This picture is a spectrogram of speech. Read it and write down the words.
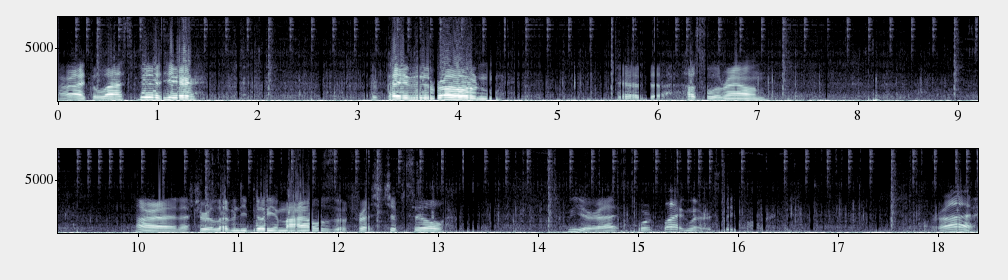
All right, the last bit here. They're paving the road we had to hustle around. Alright, after 11 billion miles of fresh chip seal, we are at Fort Flagler State Park. Alright.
